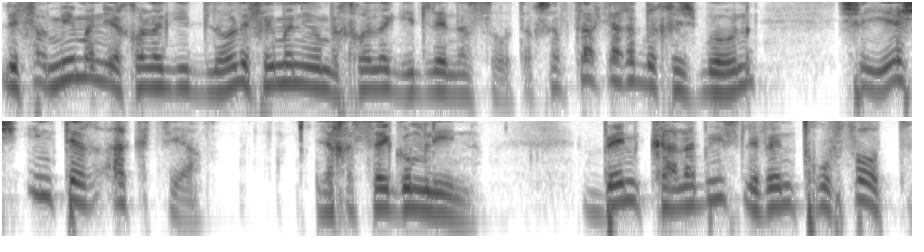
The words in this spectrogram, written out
לפעמים אני יכול להגיד לא, לפעמים אני יכול להגיד לנסות. עכשיו, צריך לקחת בחשבון שיש אינטראקציה, יחסי גומלין, בין קנאביס לבין תרופות,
